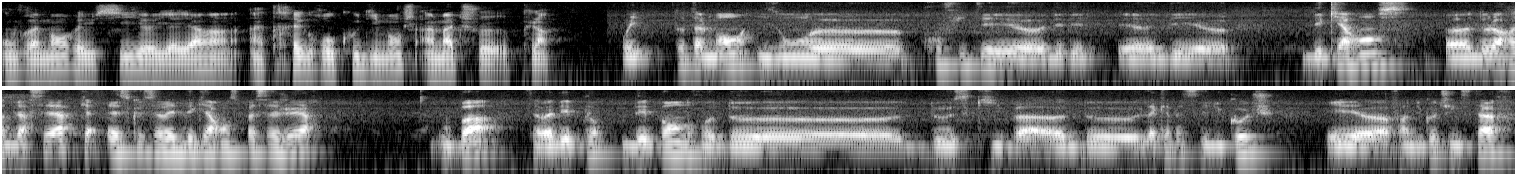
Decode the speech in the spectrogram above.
ont vraiment réussi, euh, Yaya, un, très gros coup dimanche, un match euh, plein. Oui, totalement. Ils ont euh, profité des, des, des, carences de leur adversaire. Est-ce que ça va être des carences passagères ou pas? Ça va dépendre de, de ce qui va, de, la capacité du coach et enfin du coaching staff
